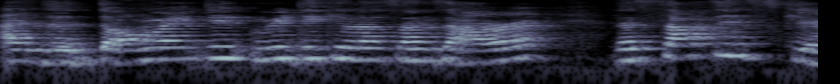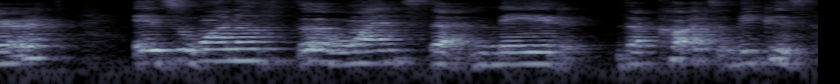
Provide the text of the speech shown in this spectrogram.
and the downright ridiculous on Zara. The satin skirt is one of the ones that made the cut because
